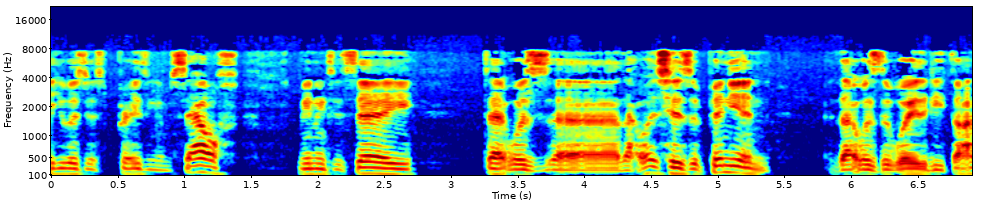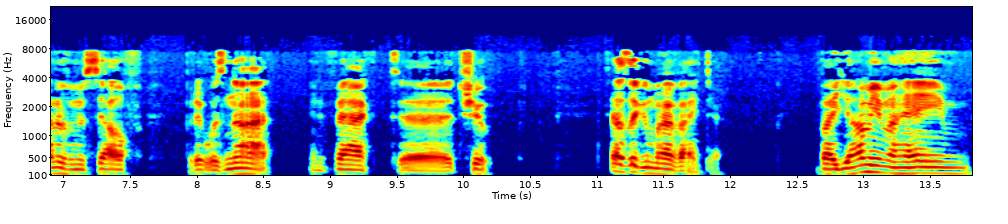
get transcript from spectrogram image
He was just praising himself, meaning to say that was uh, that was his opinion, that was the way that he thought of himself, but it was not, in fact, uh, true. Says the Gemara weiter. By Yami Mahem,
